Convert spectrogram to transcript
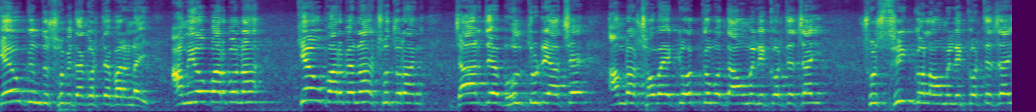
কেউ কিন্তু সুবিধা করতে পারে নাই। আমিও পারব না, কেউ পারবে না। সুতরাং যার যে ভুল ত্রুটি আছে, আমরা সবাই একটু ঐক্যবদ্ধ আওয়ামী লীগ করতে চাই, সুশৃঙ্খল আওয়ামী লীগ করতে চাই।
